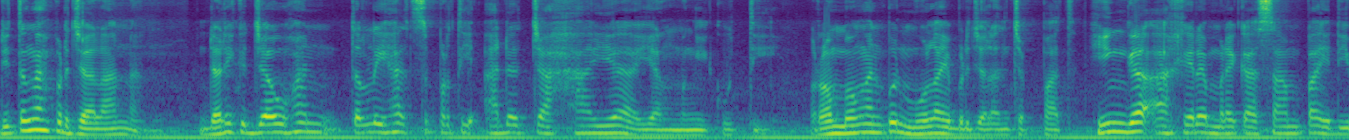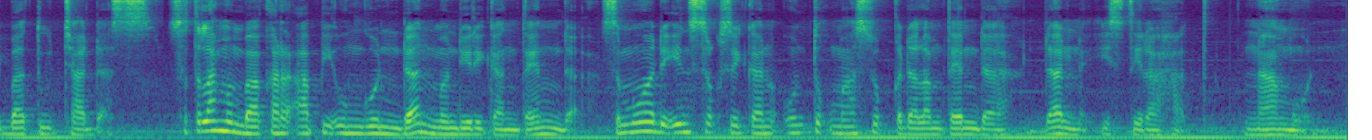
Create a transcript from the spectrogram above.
Di tengah perjalanan Dari kejauhan terlihat seperti ada cahaya yang mengikuti Rombongan pun mulai berjalan cepat hingga akhirnya mereka sampai di batu cadas. Setelah membakar api unggun dan mendirikan tenda, semua diinstruksikan untuk masuk ke dalam tenda dan istirahat. Namun,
